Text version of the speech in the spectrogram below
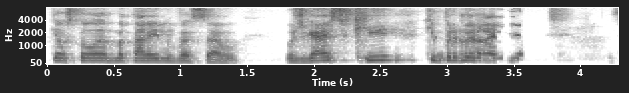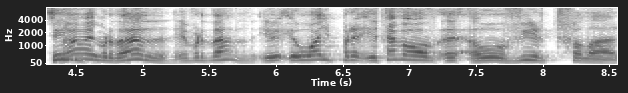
que eles estão a matar a inovação. Os gajos que, que é primeiro. Sim. Não, é verdade, é verdade. Eu, eu olho para. Eu estava a, a ouvir-te falar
